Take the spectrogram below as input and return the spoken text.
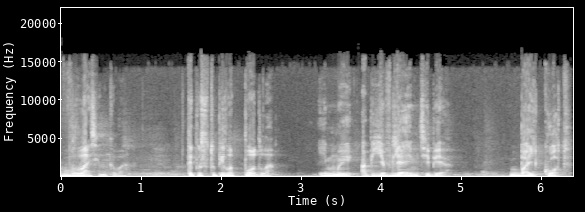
Власенкова, ты поступила подло. И мы объявляем тебе бойкот.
